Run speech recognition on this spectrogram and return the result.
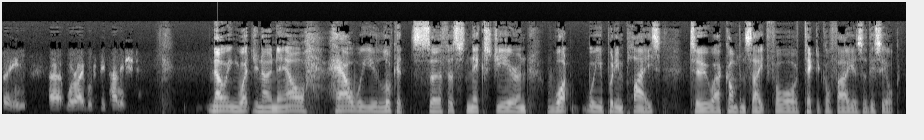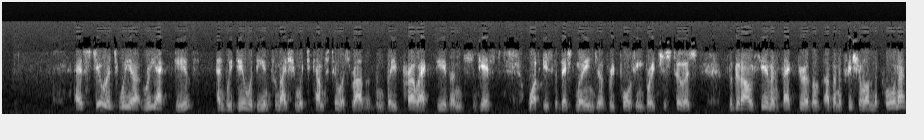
seen uh, were able to be punished knowing what you know now, how will you look at Surfers next year and what will you put in place to uh, compensate for technical failures of this ilk? As stewards, we are reactive and we deal with the information which comes to us rather than be proactive and suggest what is the best means of reporting breaches to us. The good old human factor of, a, of an official on the corner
